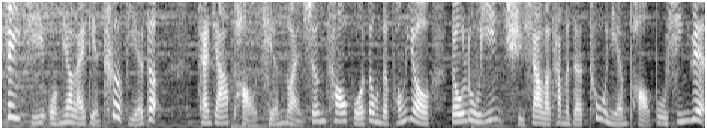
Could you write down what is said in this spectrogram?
这一集我们要来点特别的，参加跑前暖身操活动的朋友都录音许下了他们的兔年跑步心愿。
